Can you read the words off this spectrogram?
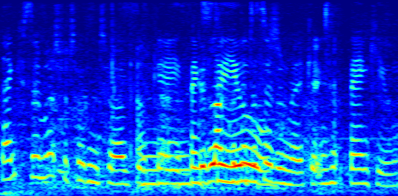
Thank you so much for talking to us. Okay, and, thanks good luck to you. with the decision making. Thank you.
